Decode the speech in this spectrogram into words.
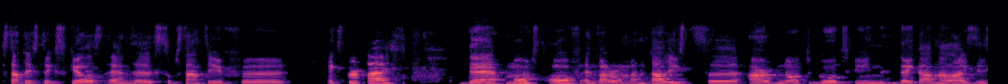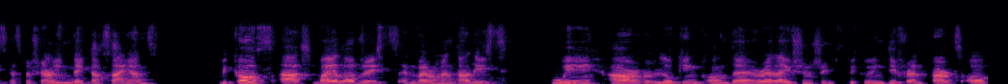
statistic skills, and substantive expertise. The most of environmentalists uh, are not good in data analysis, especially in data science, because as biologists, environmentalists, we are looking on the relationships between different parts of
